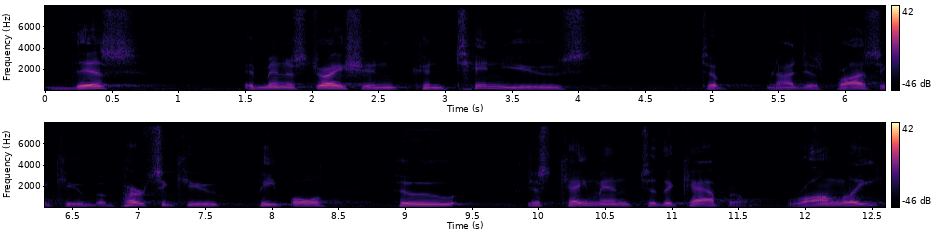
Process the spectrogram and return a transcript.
this administration continues to not just prosecute, but persecute people who just came into the Capitol wrongly,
